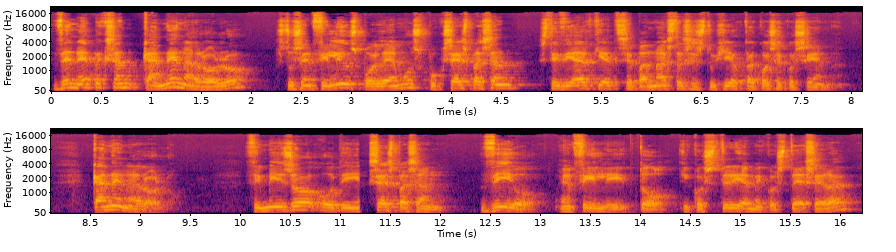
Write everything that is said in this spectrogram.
Δεν έπαιξαν κανένα ρόλο στους εμφυλίους πολέμους που ξέσπασαν στη διάρκεια της Επανάστασης του 1821. Κανένα ρόλο. Θυμίζω ότι ξέσπασαν δύο εμφύλοι το 23 με 24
